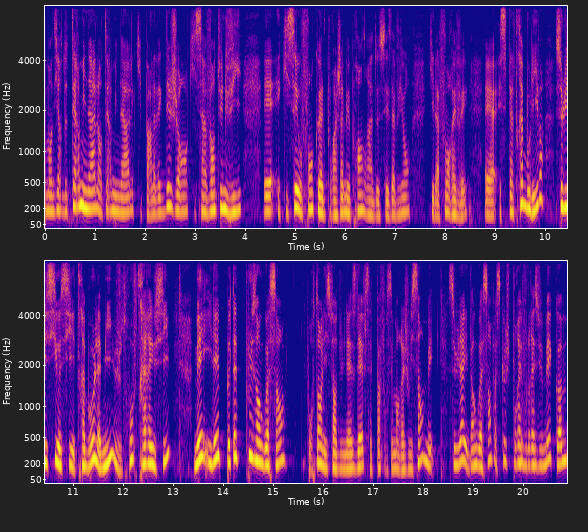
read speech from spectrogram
comment dire, de terminale en terminale, qui parle avec des gens, qui s'invente une vie et, qui sait au fond qu'elle pourra jamais prendre un de ces avions qui la font rêver. C'est un très beau livre. Celui-ci aussi est très beau, l'ami, je trouve, très réussi, mais il est peut-être plus angoissant. Pourtant, l'histoire d'une SDF, c'est pas forcément réjouissant, mais celui-là est angoissant parce que je pourrais vous le résumer comme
